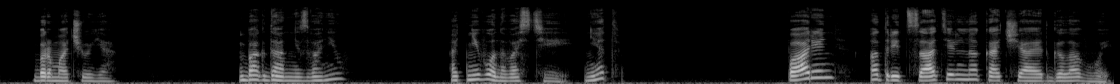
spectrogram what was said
— бормочу я. «Богдан не звонил? От него новостей нет?» Парень отрицательно качает головой.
